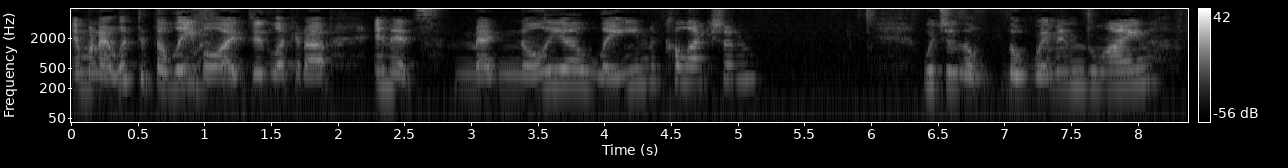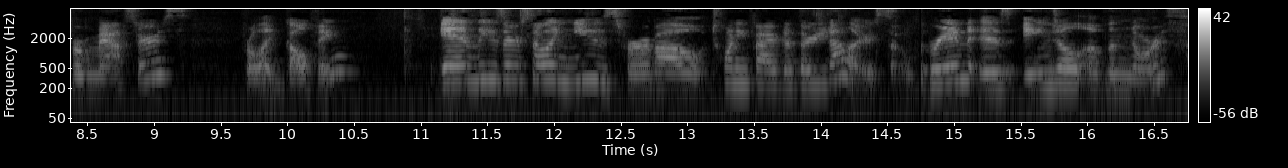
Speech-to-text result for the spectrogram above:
and when I looked at the label I did look it up and it's Magnolia Lane collection which is a, the women's line for masters for like golfing. And these are selling used for about 25 to $30. So the brand is Angel of the North.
